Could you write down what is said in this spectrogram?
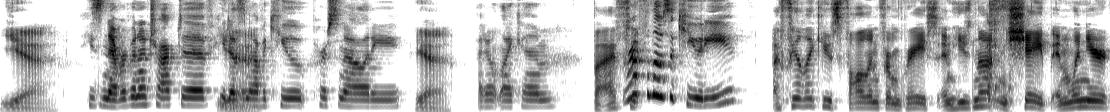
Yeah. He's never been attractive. He doesn't have a cute personality. Yeah. I don't like him. But I feel, Ruffalo's a cutie. I feel like he's fallen from grace and he's not in shape. And when you're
